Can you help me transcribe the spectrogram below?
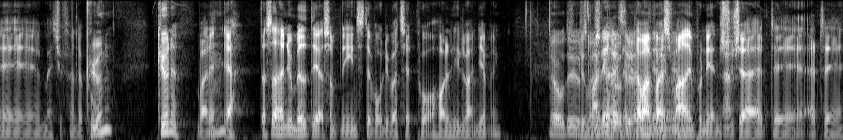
øh, Mathieu van der Poel. Kørende? Kørende var det, mm. ja. Der sad han jo med der som den eneste, hvor de var tæt på at holde hele vejen hjem, ikke? Jo, det er jo det, det, det, Der var han faktisk meget imponerende, ja. synes jeg, at, øh, at, at, øh,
